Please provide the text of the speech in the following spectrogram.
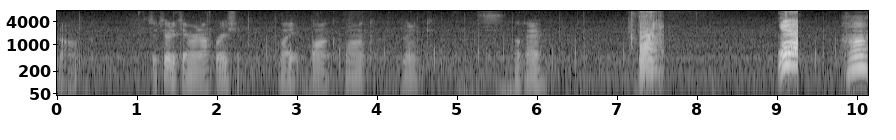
blank. Security camera in operation. Light, blank, blank, blink. Okay. What? Huh?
